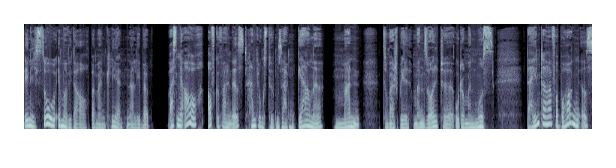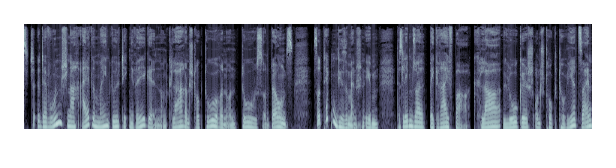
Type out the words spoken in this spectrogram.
den ich so immer wieder auch bei meinen Klienten erlebe. Was mir auch aufgefallen ist, Handlungstypen sagen gerne Mann. Zum Beispiel man sollte oder man muss. Dahinter verborgen ist der Wunsch nach allgemeingültigen Regeln und klaren Strukturen und Do's und Don'ts. So ticken diese Menschen eben. Das Leben soll begreifbar, klar, logisch und strukturiert sein.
